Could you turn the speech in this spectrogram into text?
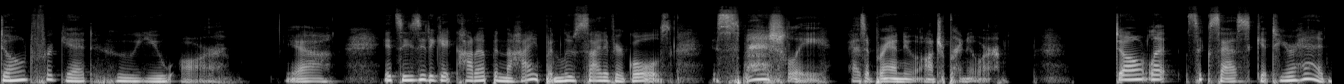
don't forget who you are. Yeah, it's easy to get caught up in the hype and lose sight of your goals, especially as a brand new entrepreneur. Don't let success get to your head,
